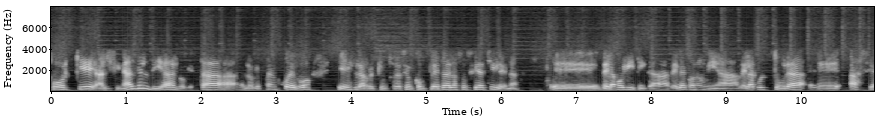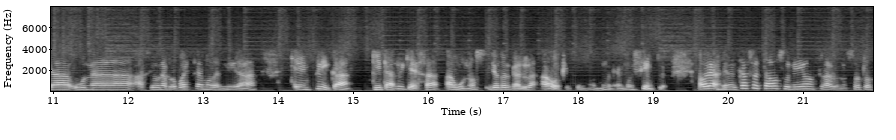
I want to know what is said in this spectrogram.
porque al final del día lo que está, lo que está en juego es la reestructuración completa de la sociedad chilena, eh, de la política, de la economía, de la cultura, eh, hacia, una, hacia una propuesta de modernidad que implica quitar riqueza a unos y otorgarla a otros. Es muy, simple. Ahora, en el caso de Estados Unidos, claro, nosotros,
